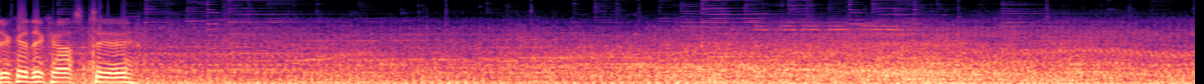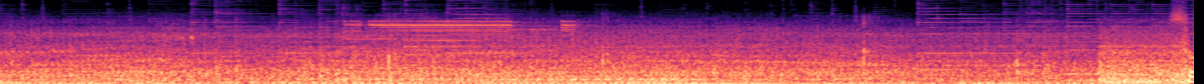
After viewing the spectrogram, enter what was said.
দেখে দেখে আসতে সো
